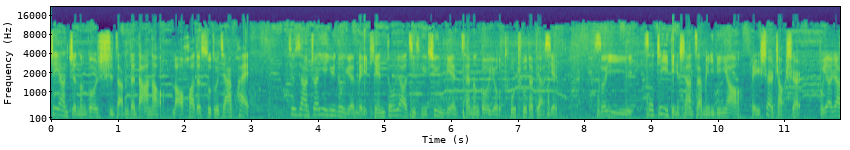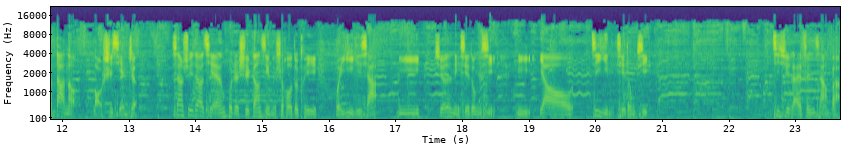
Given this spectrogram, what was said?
这样只能够使咱们的大脑老化的速度加快。就像专业运动员每天都要进行训练，才能够有突出的表现。所以在这一点上，咱们一定要没事儿找事儿，不要让大脑老是闲着。像睡觉前或者是刚醒的时候，都可以回忆一下你学了哪些东西，你要记忆哪些东西。继续来分享吧。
